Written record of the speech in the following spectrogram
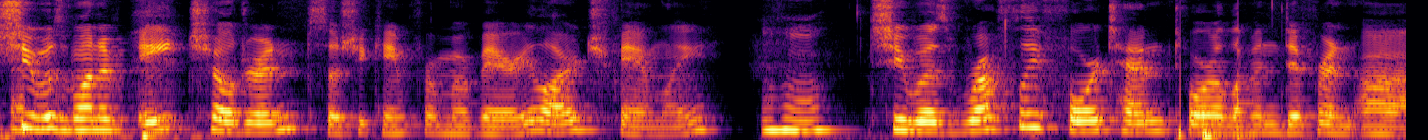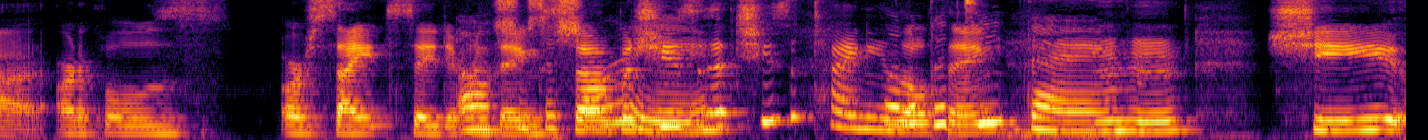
she was one of eight children, so she came from a very large family. Mm-hmm. She was roughly 4'10, 4'11 different uh, articles or sites say different Oh, she's things. a so, but she's a, she's a tiny Little, little, thing. petite thing. hmm She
